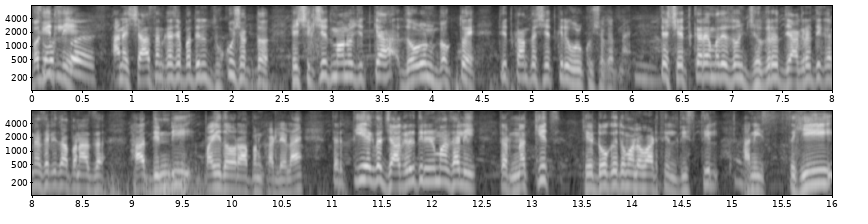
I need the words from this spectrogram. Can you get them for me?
बघितली. आणि शासन कशा पद्धतीने झुकू शकतं हे शिक्षित माणूस जितक्या जवळून बघतोय तितका आमचा शेतकरी ओळखू शकत नाही. त्या शेतकऱ्यामध्ये जाऊन जागृत जागृती करण्यासाठीच आपण आज हा दिंडी पायी दौरा आपण काढलेला आहे. तर ती एकदा जागृती निर्माण झाली तर नक्कीच हे डोके तुम्हाला वाढतील दिसतील आणि ही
